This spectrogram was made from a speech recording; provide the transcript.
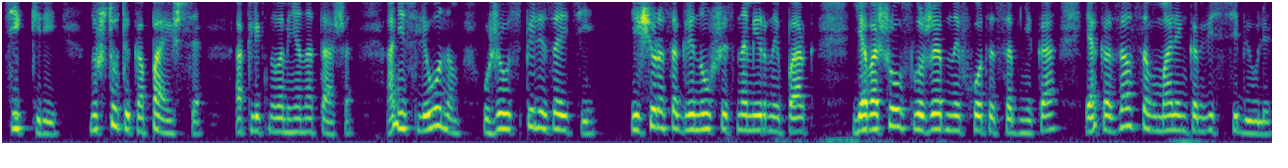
Тиккерей ну что ты копаешься окликнула меня наташа. Они с леоном уже успели зайти еще раз оглянувшись на мирный парк я вошел в служебный вход особняка и оказался в маленьком вестибюле.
